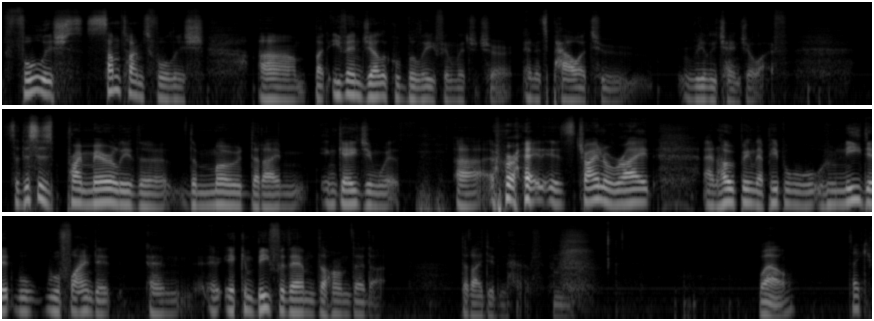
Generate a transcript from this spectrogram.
foolish, sometimes foolish, um, but evangelical belief in literature and its power to really change your life. So this is primarily the the mode that I'm engaging with, uh, right? Is trying to write and hoping that people who- who need it will, will find it, and it, it can be for them the home that uh, that I didn't have. Well, thank you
